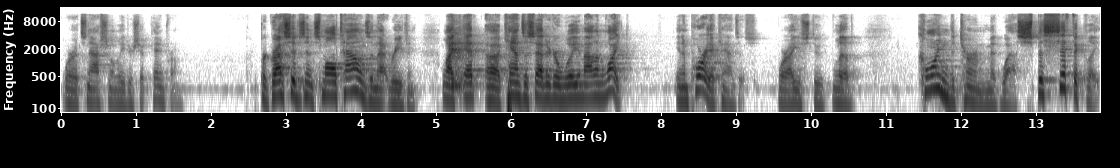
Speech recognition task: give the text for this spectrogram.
where its national leadership came from. Progressives in small towns in that region, like uh, Kansas editor William Allen White in Emporia, Kansas, where I used to live, coined the term Midwest, specifically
